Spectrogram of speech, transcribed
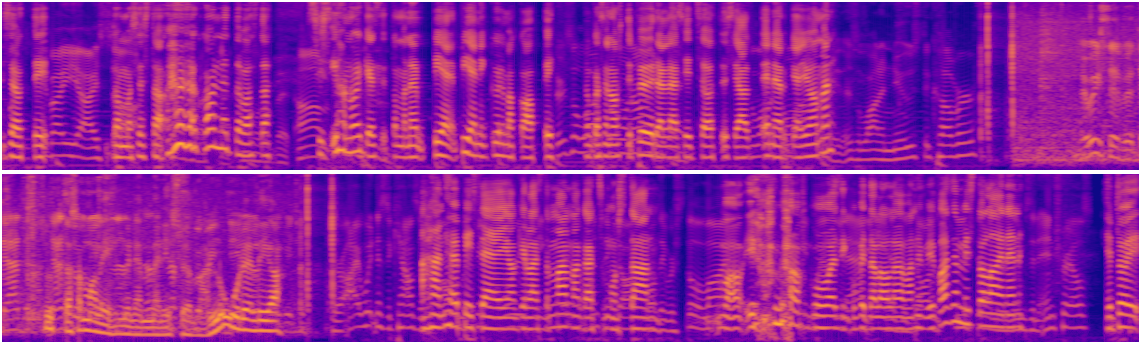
Se otti tuommoisesta kannettavasta, siis ihan oikeasti tuommoinen pieni, pieni kylmäkaappi, jonka se nosti pöydälle ja sitten se otti sieltä energiajuoman. Tämä sama ihminen meni syömään nuudelia. Hän höpisee jonkinlaista maailmankatsomustaan, jonka voisin kuvitella olevan hyvin vasemmistolainen. Ja toi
